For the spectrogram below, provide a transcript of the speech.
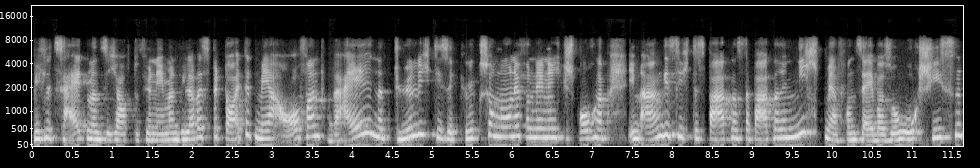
wie viel Zeit man sich auch dafür nehmen will. Aber es bedeutet mehr Aufwand, weil natürlich diese Glückshormone, von denen ich gesprochen habe, im Angesicht des Partners, der Partnerin nicht mehr von selber so hochschießen.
